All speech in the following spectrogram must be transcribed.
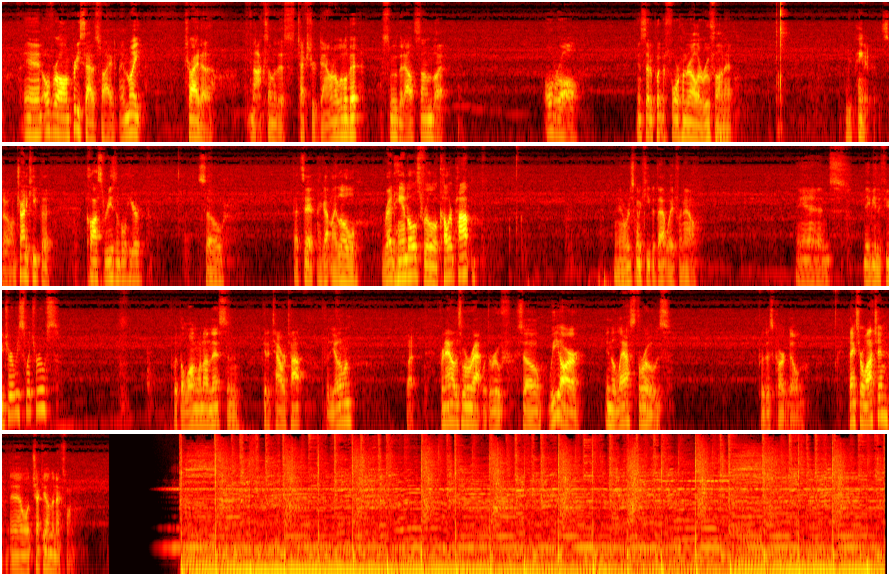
and overall, I'm pretty satisfied. I might try to knock some of this texture down a little bit, smooth it out some, but overall, instead of putting a $400 roof on it, we painted it. So I'm trying to keep the cost reasonable here. So that's it. I got my little red handles for a little color pop. And we're just gonna keep it that way for now. And maybe in the future we switch roofs. Put the long one on this and get a tower top for the other one. But for now, this is where we're at with the roof. So we are in the last throes for this cart build. Thanks for watching and we'll check you on the next one.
